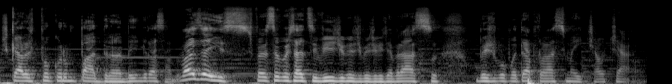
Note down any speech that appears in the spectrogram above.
os caras procuram um padrão, é bem engraçado. Mas é isso. Espero que você tenha gostado desse vídeo. Um grande beijo, um grande abraço. Um beijo, até a próxima e tchau, tchau.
